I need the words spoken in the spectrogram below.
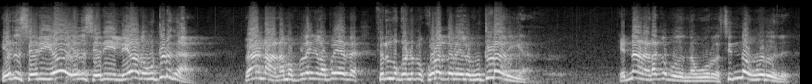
எது சரியோ எது சரியில்லையோ அதை விட்டுடுங்க. வேண்டாம் நம்ம பிள்ளைங்களை போய் அதை திரும்ப கொண்டு போய் குளத்தலையில் விட்டுடாதீங்க. என்ன நடக்க போகுது இந்த ஊரில்? சின்ன ஊர் இது.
